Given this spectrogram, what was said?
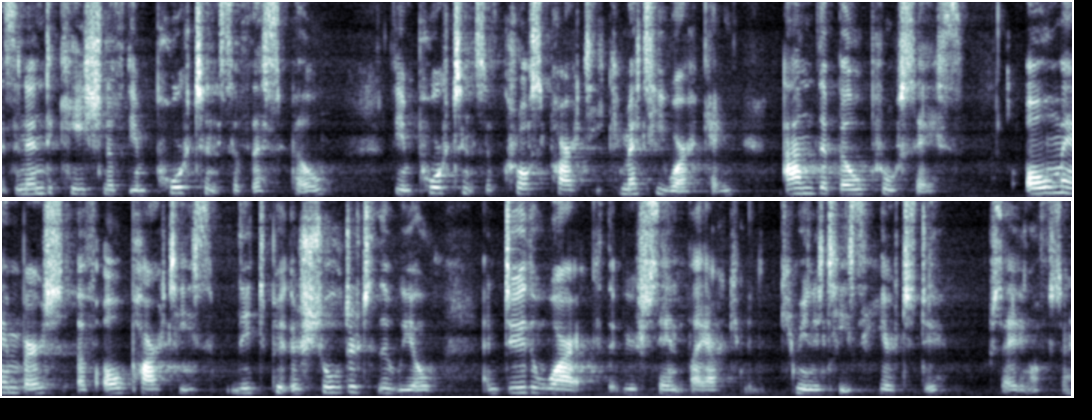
is an indication of the importance of this bill, the importance of cross party committee working, and the bill process. All members of all parties need to put their shoulder to the wheel and do the work that we are sent by our communities here to do. Presiding officer.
